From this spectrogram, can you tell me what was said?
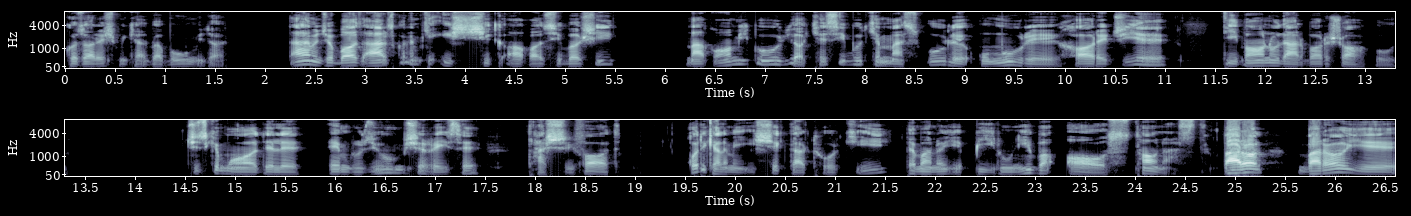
گزارش می‌کرد و به او می‌داد. در همینجا باز عرض کنم که ایشیک آقاسی باشی مقامی بود یا کسی بود که مسئول امور خارجی دیوان و دربار شاه بود؟ چیزی که معادل امروزی اون میشه رئیس تشریفات. خود کلمه ایشک در ترکی به معنای بیرونی و آستان است. برای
